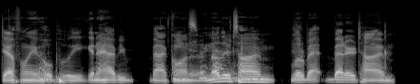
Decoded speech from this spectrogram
Definitely, hopefully, gonna have you back Thanks on at another having time, a little bit better time.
